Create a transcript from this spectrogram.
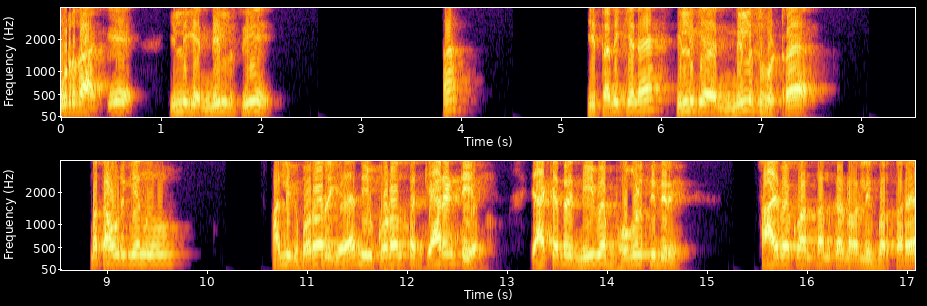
ಮುರಿದಾಕಿ ಇಲ್ಲಿಗೆ ನಿಲ್ಲಿಸಿ? ಈ ತನಿಖೆನೆ ಇಲ್ಲಿಗೆ ನಿಲ್ಲಿಸ್ಬಿಟ್ರೆ ಮತ್ತೆ ಅವ್ರಿಗೇನು? ಅಲ್ಲಿಗೆ ಬರೋರಿಗೆ ನೀವು ಕೊಡೋಂತ ಗ್ಯಾರಂಟಿ ಏನು? ಯಾಕೆಂದ್ರೆ ನೀವೇ ಬೊಗಳ್ತಿದ್ದೀರಿ. ಸಾಯ್ಬೇಕು ಅಂತ ಅನ್ಕೊಂಡ್ರೆ ಅಲ್ಲಿಗೆ ಬರ್ತಾರೆ.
